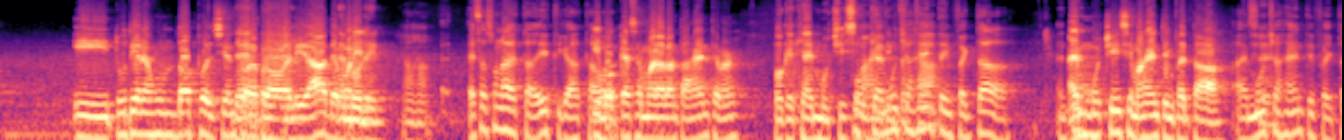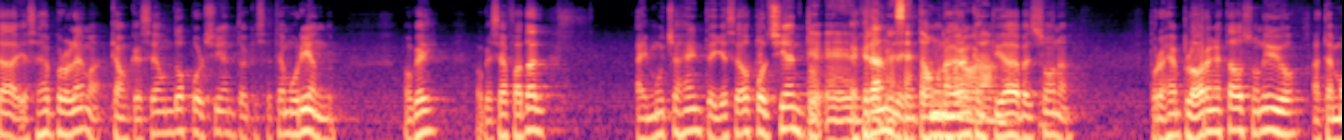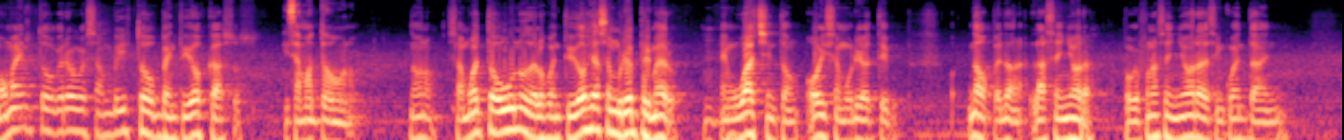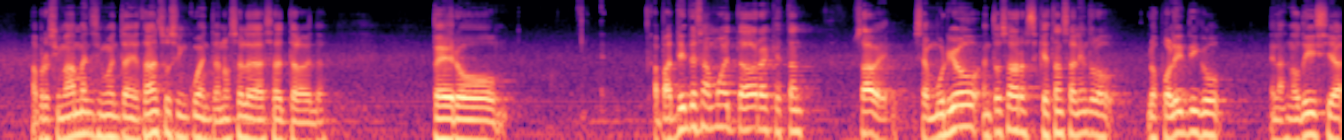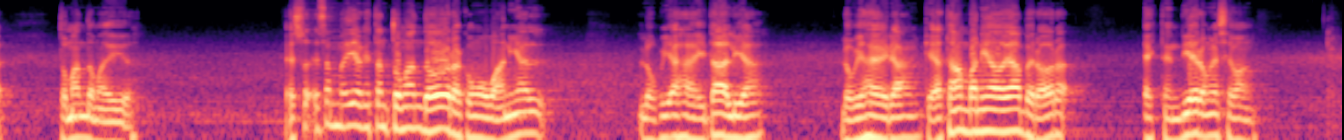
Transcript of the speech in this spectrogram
y tú tienes un 2% de, De- probabilidad de, morir. Ajá. Esas son las estadísticas hasta ¿Y ahora. por qué se muere tanta gente, man? Porque es que hay muchísima Porque hay gente mucha infectada. gente infectada. Hay muchísima gente infectada. Hay Sí. mucha gente infectada y ese es el problema, que aunque sea un 2% el que se esté muriendo, ¿ok? O que sea fatal, hay mucha gente y ese 2% Eh, eh, es grande, es un una gran cantidad de personas. Por ejemplo, ahora en Estados Unidos, hasta el momento creo que se han visto 22 casos. Y se ha muerto uno. No, no, se ha muerto uno de los 22, ya se murió el primero. En Washington, hoy se murió el tipo. No, perdona, la señora, porque fue una señora de 50 años. Aproximadamente 50 años, estaba en sus 50, no se le da exacta la verdad. Pero a partir de esa muerte ahora es que están, ¿sabes? Se murió, entonces ahora es que están saliendo los, los políticos en las noticias tomando medidas. Eso- esas medidas que están tomando ahora, como banear los viajes a Italia, los viajes a Irán, que ya estaban baneados ya, pero ahora extendieron ese ban.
